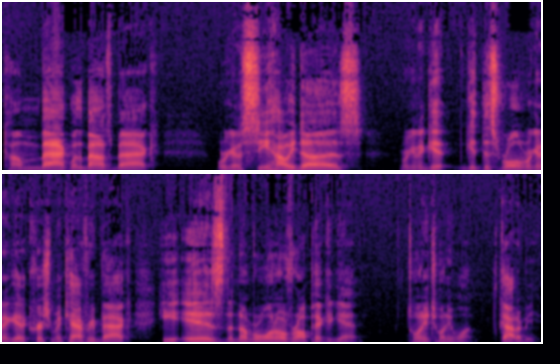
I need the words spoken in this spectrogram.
come back with a bounce back. We're gonna see how he does. We're gonna get get this rolling. We're gonna get a Christian McCaffrey back. He is the number one overall pick again, 2021. It's gotta be.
